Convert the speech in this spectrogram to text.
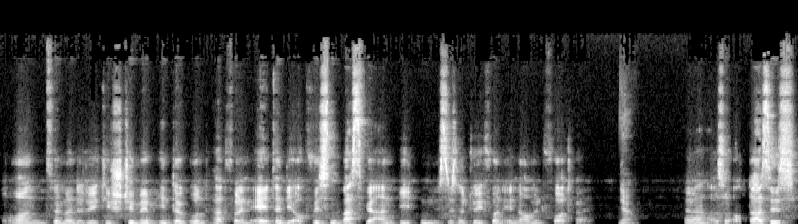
Und wenn man natürlich die Stimme im Hintergrund hat von den Eltern, die auch wissen, was wir anbieten, ist das natürlich von enormen Vorteil. Ja. Ja, also auch das ist,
